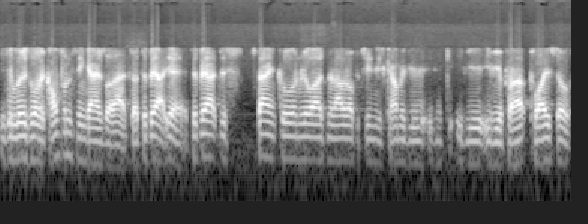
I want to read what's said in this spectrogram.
you can lose a lot of confidence in games like that. So it's about yeah, it's about just staying cool and realising that other opportunities come if you if you if you play yourself.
